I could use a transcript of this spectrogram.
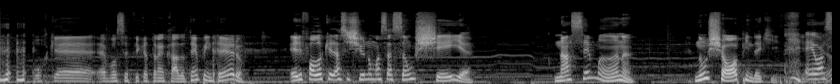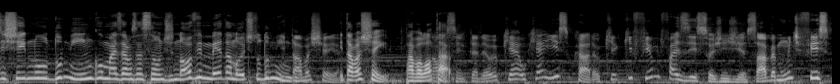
Porque é, é você fica trancado o tempo inteiro. Ele falou que ele assistiu numa sessão cheia na semana. Num shopping daqui. Eu assisti no domingo, mas era uma sessão de nove e meia da noite do domingo. E tava cheia. E tava cheio, tava lotado. Nossa, entendeu? O que, é, o que é isso, cara? O que, que filme faz isso hoje em dia, sabe? É muito difícil.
